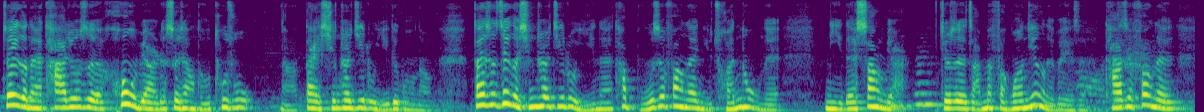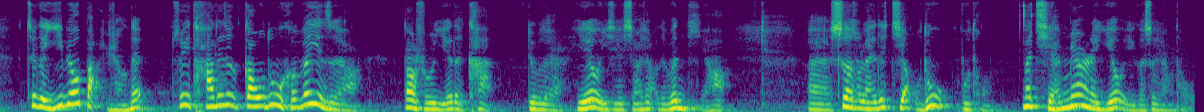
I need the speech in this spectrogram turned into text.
这个呢，它就是后边的摄像头突出啊，带行车记录仪的功能。但是这个行车记录仪呢，它不是放在你传统的你的上边，就是咱们反光镜的位置，它是放在这个仪表板上的。所以它的这个高度和位置啊，到时候也得看，对不对？也有一些小小的问题哈。呃，摄出来的角度不同。那前面呢也有一个摄像头，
